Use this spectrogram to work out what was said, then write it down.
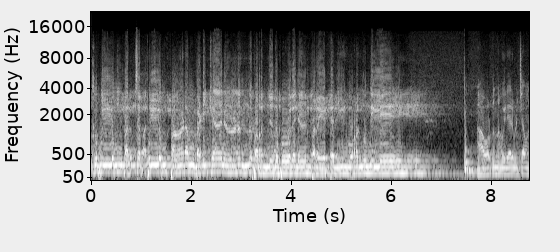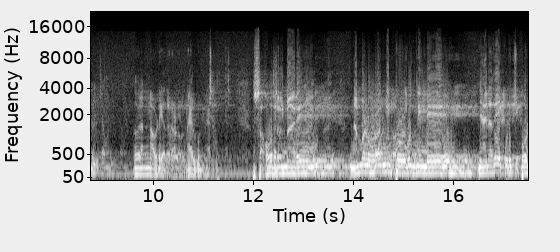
ഉണക്കുപുല്ലും പച്ചപ്പുല്ലും പാഠം പഠിക്കാനാണെന്ന് പറഞ്ഞതുപോലെ ഞാൻ പറയട്ടെ നീ ഉറങ്ങുന്നില്ലേ? ആ ഉറങ്ങുന്ന മൊയിലാരെ വിളിച്ചാവുന്ന അതുപോലെ അവിടെ അതൊരാളോ അയാൾ വിളിച്ച സഹോദരന്മാരെ നമ്മൾ ഉറങ്ങിപ്പോകുന്നില്ലേ? ഞാൻ അതേ കുറിച്ച് ഇപ്പോൾ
